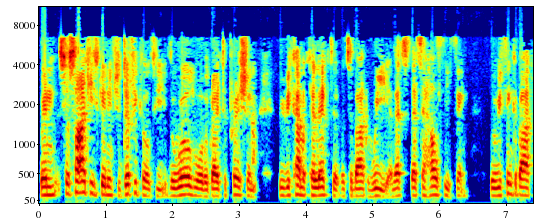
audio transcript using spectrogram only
When societies get into difficulty, the World War, the Great Depression, we become a collective. It's about we, and that's that's a healthy thing. Where we think about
